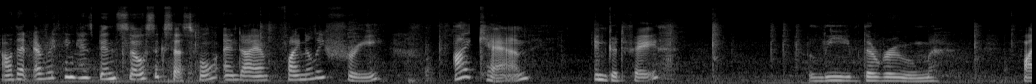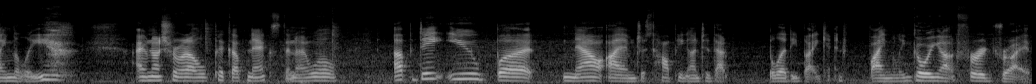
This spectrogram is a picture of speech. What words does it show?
Now that everything has been so successful and I am finally free, I can, in good faith, leave the room. Finally. I'm not sure what I will pick up next and I will update you, but now I am just hopping onto that bloody bike and finally going out for a drive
